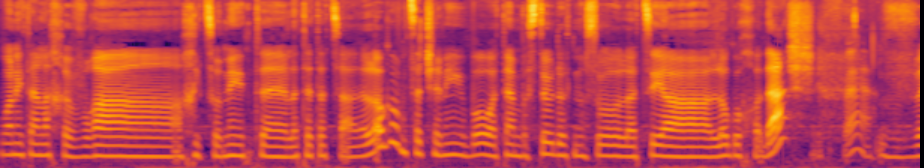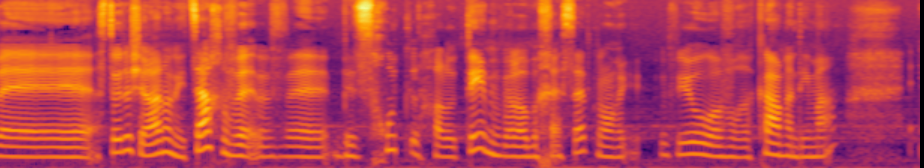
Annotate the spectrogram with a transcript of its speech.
בואו ניתן לחברה החיצונית אה, לתת הצעה ללוגו, מצד שני, בואו אתם בסטודיו תנסו להציע לוגו חדש. יפה. והסטודיו שלנו ניצח, ו- ובזכות לחלוטין ולא בחסד, כלומר, הביאו הברקה מדהימה. אה,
